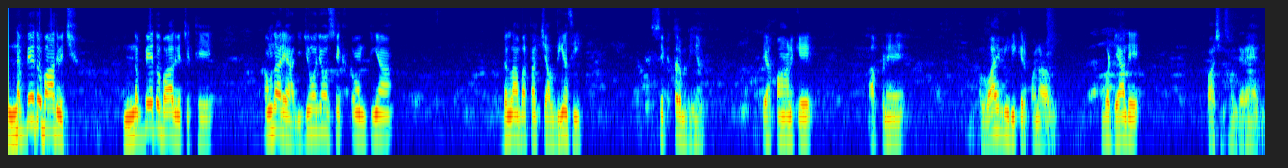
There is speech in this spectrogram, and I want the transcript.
90 ਤੋਂ ਬਾਅਦ ਵਿੱਚ 90 ਤੋਂ ਬਾਅਦ ਵਿੱਚ ਇੱਥੇ ਆਉਂਦਾ ਰਿਹਾ ਜੀ। ਜਿਉਂ-ਜਿਉਂ ਸਿੱਖ ਕੌਮ ਦੀਆਂ ਗੱਲਾਂ ਬਾਤਾਂ ਚੱਲਦੀਆਂ ਸੀ, ਸਿੱਖ ਧਰਮ ਦੀਆਂ। ਤੇ ਆਪਾਂ ਆਣ ਕੇ ਆਪਣੇ ਵਾਹਿਗੁਰੂ ਦੀ ਕਿਰਪਾ ਨਾਲ ਵੱਡਿਆਂ ਦੇ ਭਾਸ਼ਣ ਸੁਣਦੇ ਰਹੇ ਹਾਂ ਜੀ।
